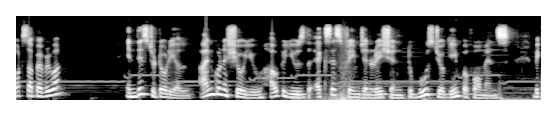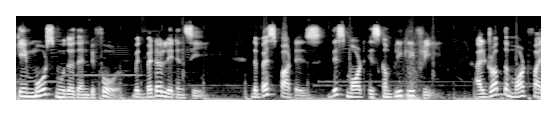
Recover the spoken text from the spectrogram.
What's up everyone? In this tutorial, I'm gonna show you how to use the XeSS frame generation to boost your game performance, became more smoother than before with better latency. The best part is, this mod is completely free. I'll drop the mod file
